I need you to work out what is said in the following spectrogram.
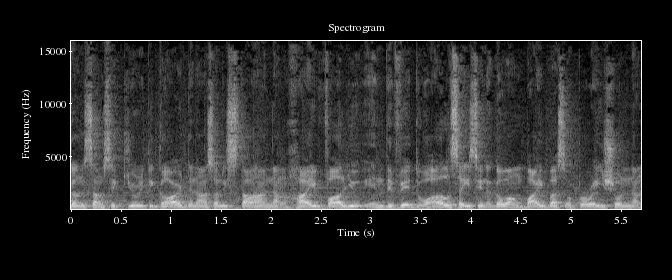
ang isang security guard na nasa listahan ng high-value individual sa isinagawang bypass operation ng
